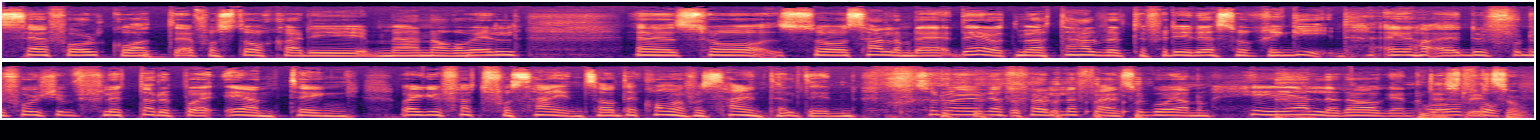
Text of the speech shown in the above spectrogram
se, folk, og at jeg forstår hva de mener og vil. Eh, så, så selv om det, det, er jo et møtehelvete fordi det er så rigid. Jeg, du, du, får ikke flytta du på én ting. Og jeg er født for seint, jeg kommer for seint hele tiden. Så da er det følgefeil som går gjennom hele dagen overfor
